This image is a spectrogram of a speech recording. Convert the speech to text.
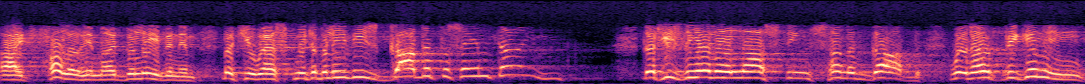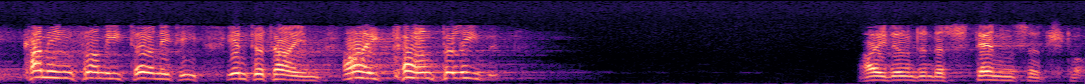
I'd follow him, I'd believe in him. But you ask me to believe he's God at the same time. That he's the everlasting Son of God, without beginning, coming from eternity into time. I can't believe it. I don't understand such talk.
